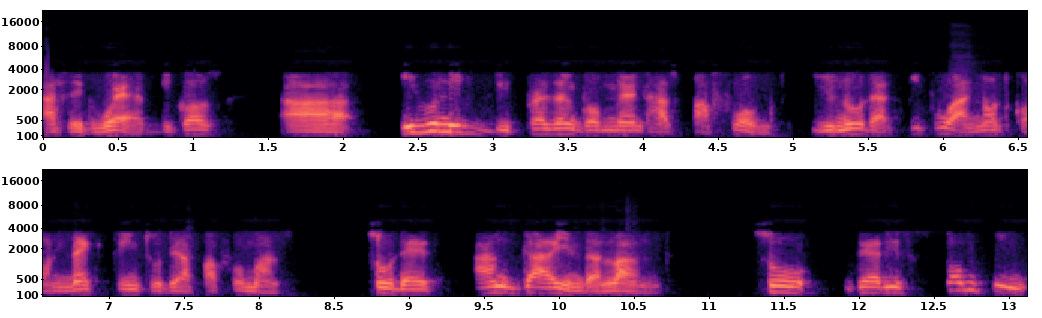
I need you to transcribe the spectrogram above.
as it were, because uh, even if the present government has performed, you know that people are not connecting to their performance. So there's anger in the land. So there is something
